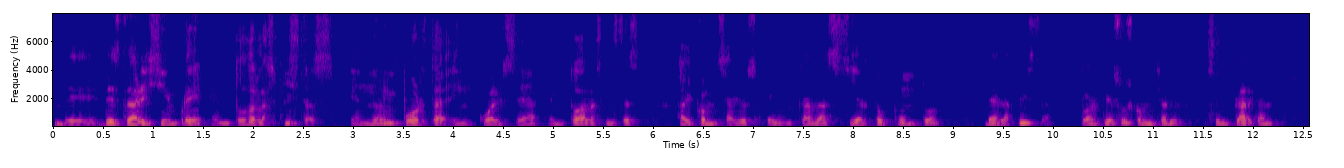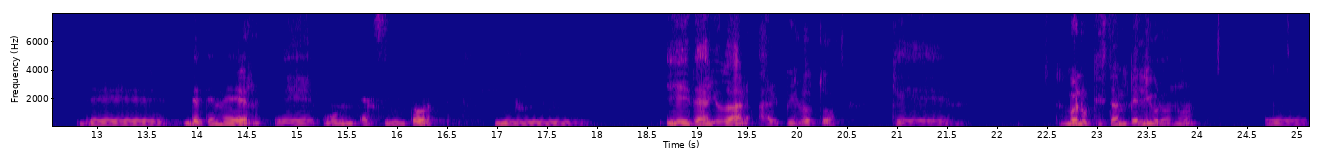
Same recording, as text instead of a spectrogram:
de, estar y siempre en todas las pistas, en, no importa en cuál sea, en todas las pistas hay comisarios en cada cierto punto de la pista, porque esos comisarios se encargan de, de tener eh, un extintor y, de ayudar al piloto que, bueno, que está en peligro, ¿no? Eh,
